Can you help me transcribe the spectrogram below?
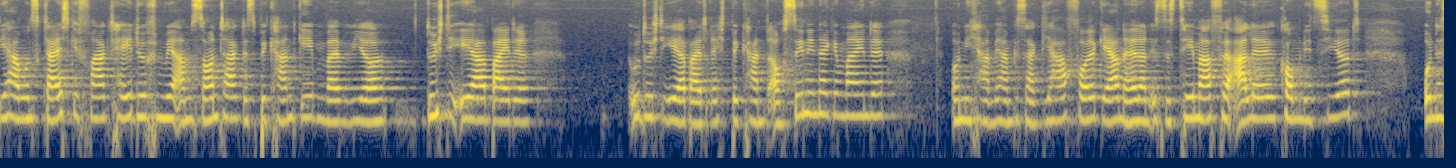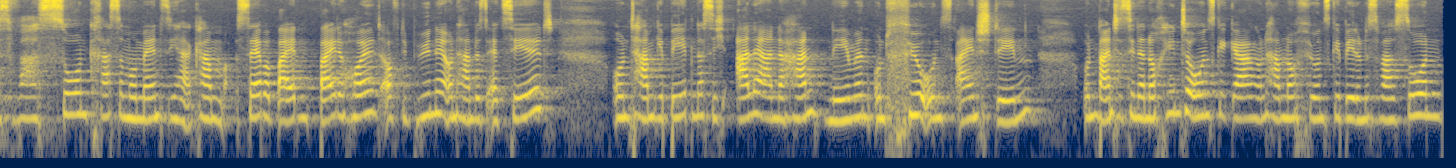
die haben uns gleich gefragt: Hey, dürfen wir am Sonntag das bekannt geben, weil wir durch die Ehearbeite durch die Ehearbeit recht bekannt auch sind in der Gemeinde. Und ich hab, wir haben gesagt, ja, voll gerne, dann ist das Thema für alle kommuniziert. Und es war so ein krasser Moment. Sie kamen selber beiden, beide heulend auf die Bühne und haben das erzählt und haben gebeten, dass sich alle an der Hand nehmen und für uns einstehen. Und manche sind dann noch hinter uns gegangen und haben noch für uns gebetet. Und es war so ein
